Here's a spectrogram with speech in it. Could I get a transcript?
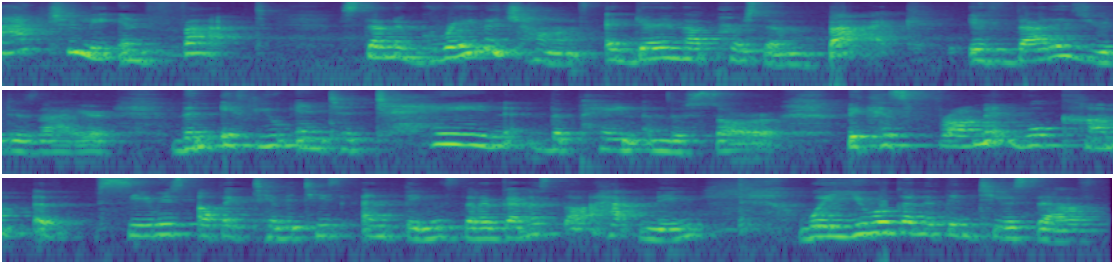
actually, in fact, stand a greater chance at getting that person back if that is your desire, than if you entertain the pain and the sorrow. Because from it will come a series of activities and things that are going to start happening where you are going to think to yourself,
